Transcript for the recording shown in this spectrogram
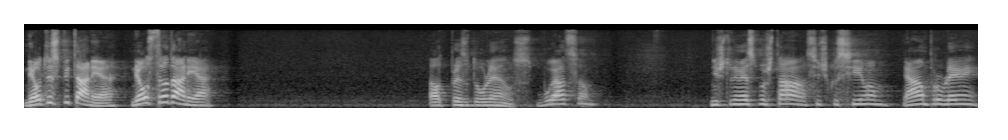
Не от изпитания, не от страдания, а от презадоволеност. Богат съм. Нищо не ме смущава, всичко си имам, нямам проблеми.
